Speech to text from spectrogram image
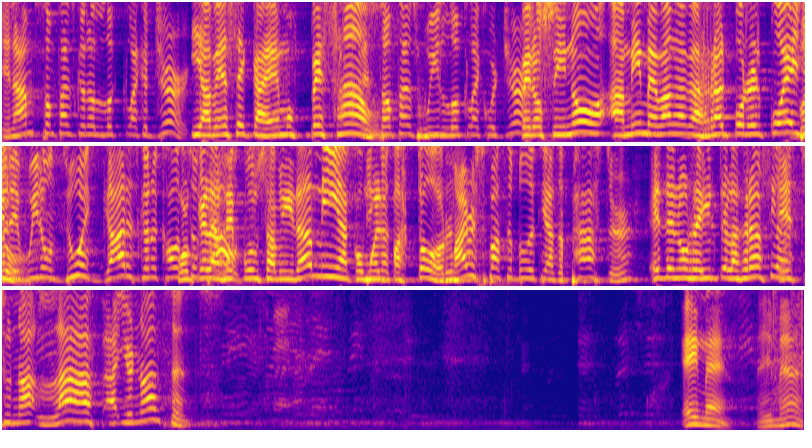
And I'm sometimes going to look like a jerk. Y a veces caemos And pesados. sometimes we look like we're jerks. Pero si no, a mí me van a agarrar por el but cuello. if we don't do it, God is going to call us to Porque la responsabilidad mía como el pastor my responsibility as a pastor es de no reírte las is gracias. to not laugh at your nonsense. Amen. Amen.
